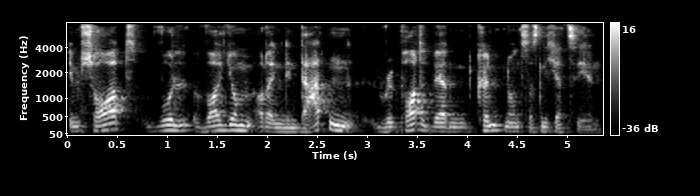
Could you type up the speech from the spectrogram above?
im Short Volume oder in den Daten reported werden, könnten uns das nicht erzählen.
